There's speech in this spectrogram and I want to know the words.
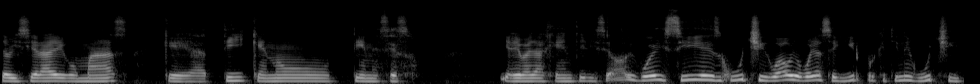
lo hiciera algo más que a ti que no tienes eso. Y ahí va la gente y dice, ay, güey, sí, es Gucci, wow, lo voy a seguir porque tiene Gucci.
